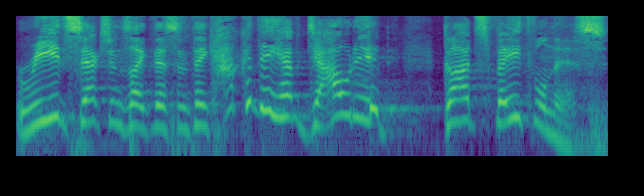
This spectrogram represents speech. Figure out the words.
read sections like this and think, how could they have doubted God's faithfulness?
